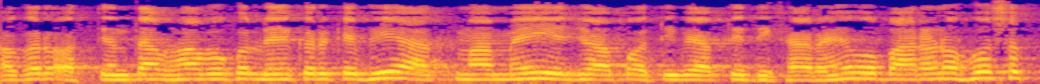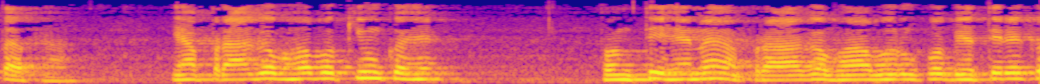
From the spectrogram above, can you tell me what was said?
अगर अत्यंता भाव को लेकर के भी आत्मा में ये जो आप अतिव्याप्ति दिखा रहे हैं, वो वारण हो सकता था। यहाँ प्राग भाव क्यों कहे? पंक्ति है ना? प्राग भाव रूप व्यतिरेक।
